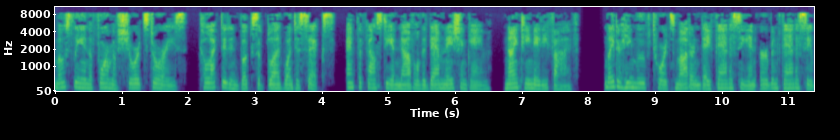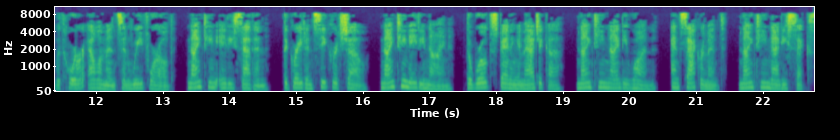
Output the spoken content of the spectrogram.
mostly in the form of short stories, collected in Books of Blood 1 to 6, and the Faustian novel The Damnation Game, 1985. Later he moved towards modern-day fantasy and urban fantasy with horror elements in Weaveworld, 1987, The Great and Secret Show, 1989, The World-Spanning Imajica, 1991, and Sacrament, 1996.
